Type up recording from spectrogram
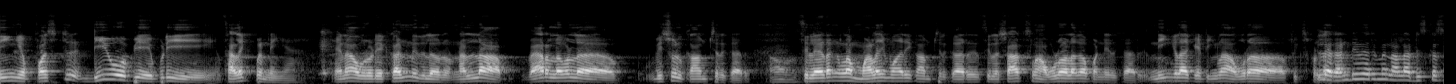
நீங்கள் ஃபஸ்ட்டு டிஓபியை எப்படி செலக்ட் பண்ணீங்க? ஏன்னா அவருடைய கண் இதில் நல்லா வேற லெவலில் விஷுவல் காமிச்சிருக்காரு. சில இடங்கள்லாம் மலை மாதிரி காமிச்சிருக்காரு. சில ஷார்ட்ஸ்லாம் அவ்வளோ அழகாக பண்ணியிருக்காரு. நீங்களா கேட்டிங்களா? அவரா ஃபிக்ஸ் இல்ல பண்ணல ரெண்டு பேருமே நல்லா டிஸ்கஸ்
